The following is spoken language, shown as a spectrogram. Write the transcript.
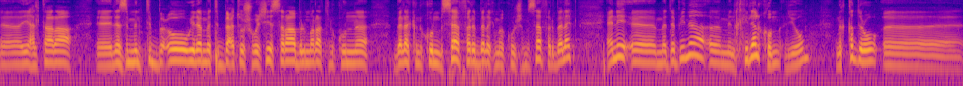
آه، يا هل ترى آه، لازم نتبعوا ولا ما تبعتوش واش يصرى؟ بالمرات نكون آه، بالك نكون مسافر بالك ما نكونش مسافر بالك. يعني آه، ماذا بينا؟ آه، من خلالكم اليوم نقدروا آه،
